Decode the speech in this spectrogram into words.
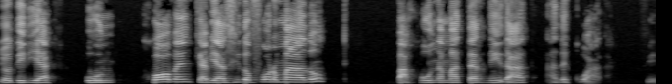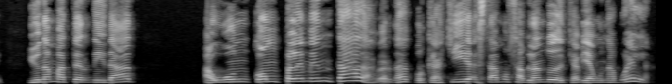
Yo diría un joven que había sido formado bajo una maternidad adecuada. Y una maternidad aún complementada, ¿verdad? Porque aquí estamos hablando de que había una abuela.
